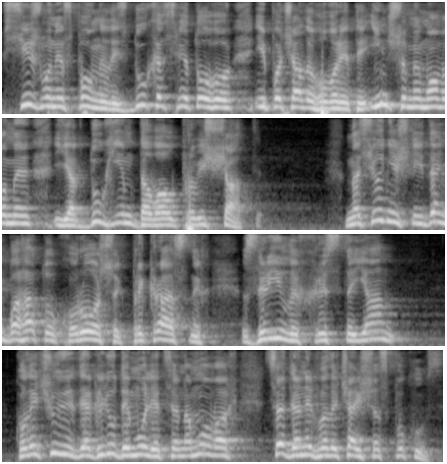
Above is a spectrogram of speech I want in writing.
Всі ж вони сповнились Духа Святого і почали говорити іншими мовами, як Дух їм давав провіщати. На сьогоднішній день багато хороших, прекрасних, зрілих християн, коли чують, як люди моляться на мовах, це для них величайша спокуса.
